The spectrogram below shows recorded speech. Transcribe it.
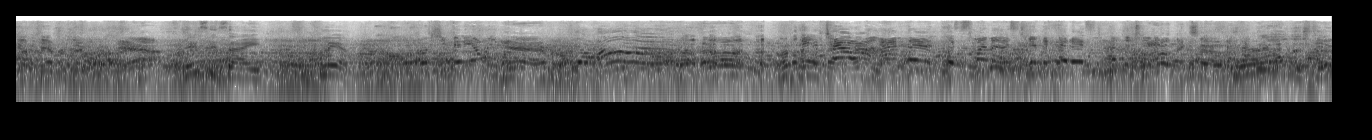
good cameras they were. Yeah. This is a clip. Oh, she videoing? Yeah, everybody. Oh! Can you tell I'm the, the slimmest and the fittest of the two? I don't think so. The oldest too.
